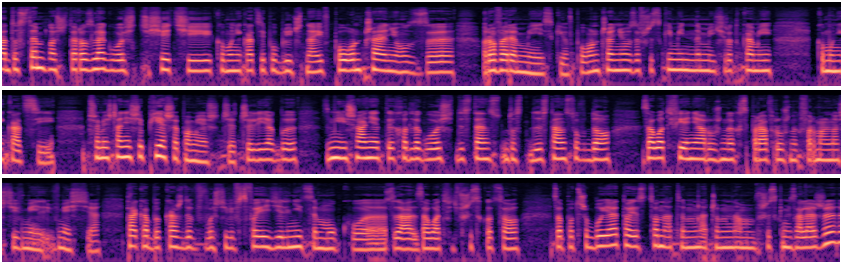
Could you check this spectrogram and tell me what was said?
ta dostępność, ta rozległość sieci komunikacji publicznej w połączeniu z rowerem miejskim, w połączeniu ze wszystkimi innymi środkami komunikacji, przemieszczanie się piesze po mieście, czyli jakby zmniejszanie tych odległości, dystansów do załatwienia różnych spraw, różnych formalności w, mie- w mieście. Tak, aby każdy właściwie w swojej dzielnicy mógł e, za, załatwić wszystko, co, co potrzebuje. To jest to, na tym, na czym nam wszystkim zależy.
